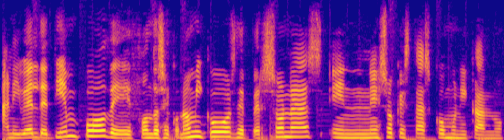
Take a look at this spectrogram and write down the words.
a nivel de tiempo, de fondos económicos, de personas en eso que estás comunicando.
